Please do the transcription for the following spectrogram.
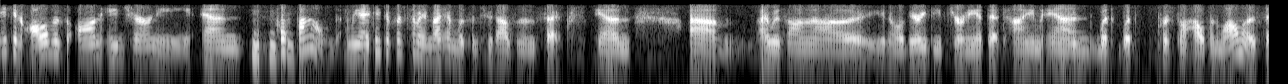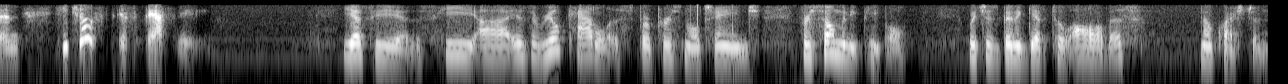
taken all of us on a journey and profound. I mean, I think the first time I met him was in 2006, and um, I was on a you know a very deep journey at that time, and with with personal health and wellness, and he just is fascinating. Yes, he is. He uh, is a real catalyst for personal change for so many people, which has been a gift to all of us, no question.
